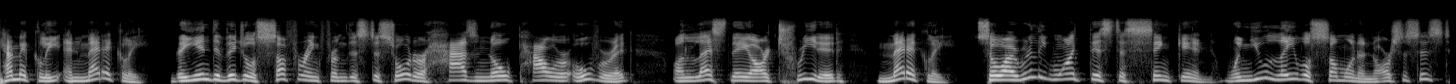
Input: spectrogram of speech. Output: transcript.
chemically and medically. The individual suffering from this disorder has no power over it unless they are treated medically. So I really want this to sink in. When you label someone a narcissist,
